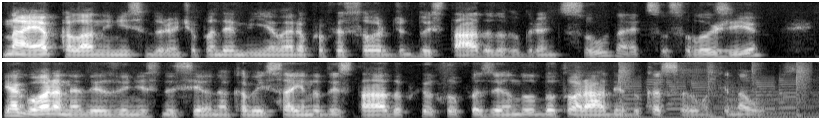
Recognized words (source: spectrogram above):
na época, lá no início, durante a pandemia, eu era professor de, do estado do Rio Grande do Sul, né, de Sociologia, e agora, né, desde o início desse ano, eu acabei saindo do estado porque eu estou fazendo doutorado em educação aqui na UFSC.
